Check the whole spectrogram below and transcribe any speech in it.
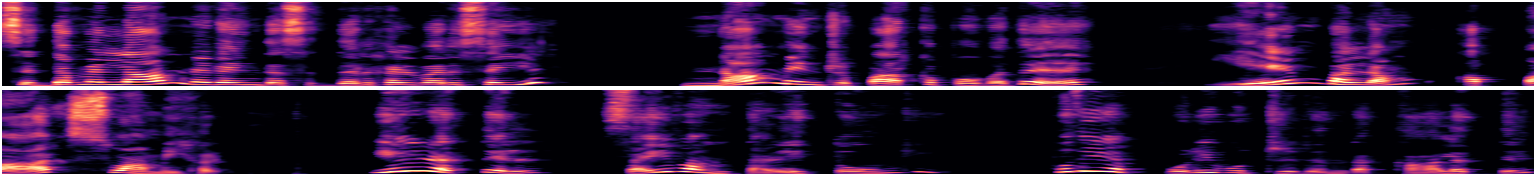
சித்தமெல்லாம் நிறைந்த சித்தர்கள் வரிசையில் நாம் இன்று பார்க்க போவது ஏம்பலம் அப்பார் சுவாமிகள்? ஈழத்தில் சைவம் தழைத்தோங்கி புதிய பொலிவுற்றிருந்த காலத்தில்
